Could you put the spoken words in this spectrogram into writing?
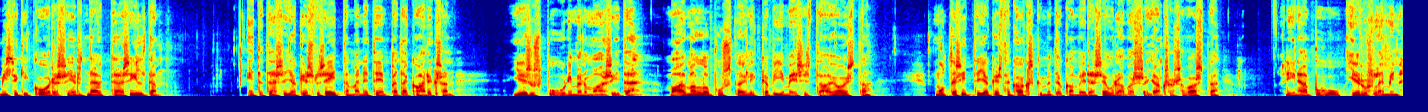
missäkin kohdassa. Ja nyt näyttää siltä, että tässä jakesta seitsemän eteenpäin tai kahdeksan Jeesus puhuu nimenomaan siitä maailmanlopusta, eli viimeisistä ajoista. Mutta sitten jakesta 20, joka on meidän seuraavassa jaksossa vasta, niin hän puhuu Jerusalemin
